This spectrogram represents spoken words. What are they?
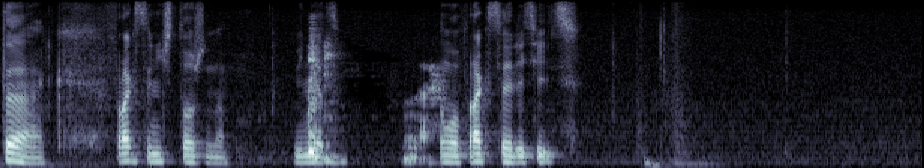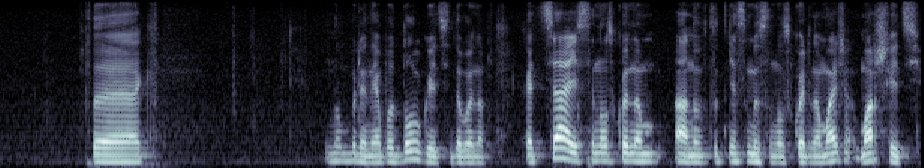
Так, фракция уничтожена. Венец. Да. Ну, фракция летит. Так. Ну, блин, я буду долго идти довольно. Хотя, если на ускоренном... А, ну тут нет смысла на ускоренном марш- марше идти.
